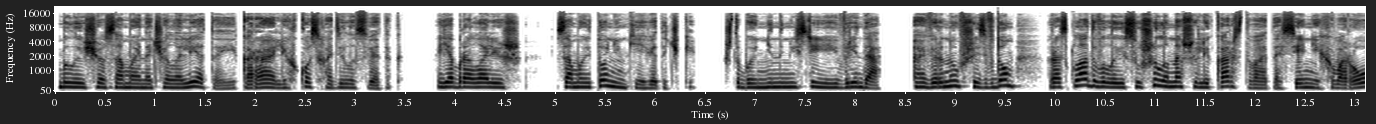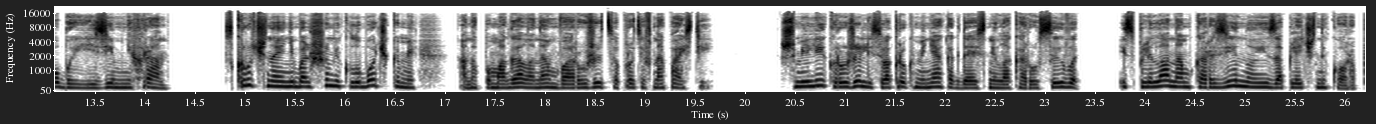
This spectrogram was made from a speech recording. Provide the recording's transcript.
Было еще самое начало лета, и кора легко сходила с веток. Я брала лишь самые тоненькие веточки, чтобы не нанести ей вреда, а, вернувшись в дом, раскладывала и сушила наши лекарства от осенней хворобы и зимних ран. Скрученная небольшими клубочками, оно помогало нам вооружиться против напастей. Шмели кружились вокруг меня, когда я сняла кору сывы и сплела нам корзину и заплечный короб.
